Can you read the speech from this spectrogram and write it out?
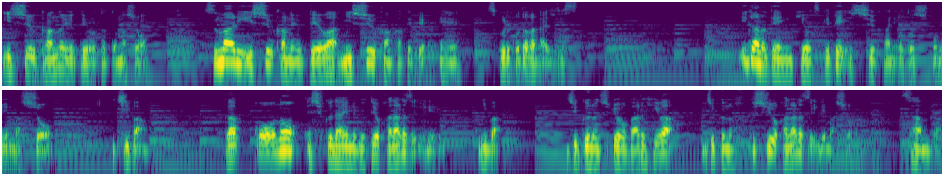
1週間の予定を立てましょう。つまり1週間の予定は2週間かけて、えー、作ることが大事です。以下の点に気をつけて1週間に落とし込みましょう。1番、学校の宿題の予定を必ず入れる。2番、塾の授業がある日は塾の復習を必ず入れましょう。3番、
